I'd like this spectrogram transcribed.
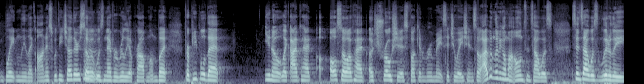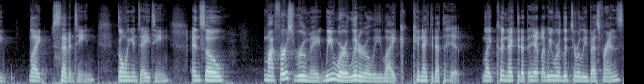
blatantly like honest with each other so mm-hmm. it was never really a problem. But for people that you know like i've had also i've had atrocious fucking roommate situations. So i've been living on my own since i was since i was literally like 17 going into 18 and so my first roommate, we were literally like connected at the hip. Like connected at the hip. Like we were literally best friends.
